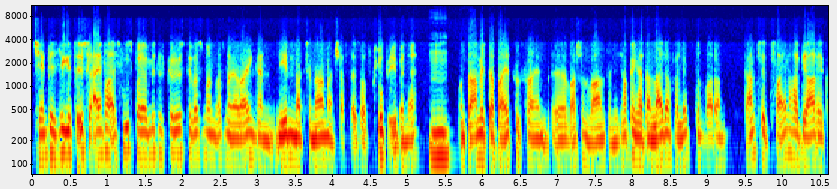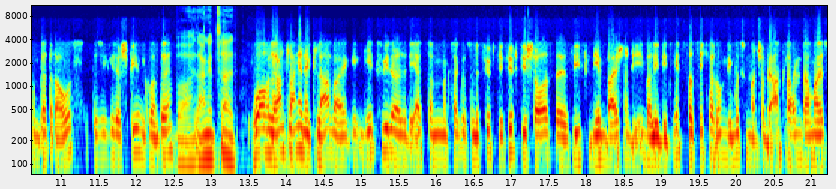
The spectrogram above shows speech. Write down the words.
Champions League ist einfach als Fußballer mit das Größte, was man, was man erreichen kann, neben Nationalmannschaft, also auf Clubebene. Mhm. Und damit dabei zu sein, äh, war schon Wahnsinn. Ich habe mich halt dann leider verletzt und war dann ganze zweieinhalb Jahre komplett raus, bis ich wieder spielen konnte. Boah, lange Zeit. Wo auch ganz lange nicht klar war, geht's wieder. Also die Ärzte haben immer gesagt, das ist so eine 50-50-Chance. Es lief nebenbei schon die Invaliditätsversicherung, die musste man schon beantragen damals.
